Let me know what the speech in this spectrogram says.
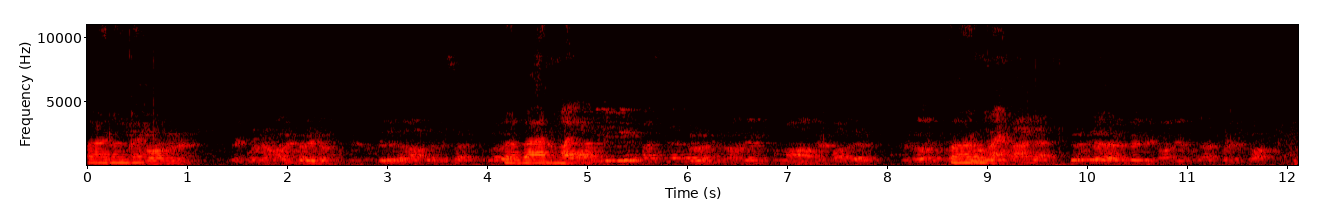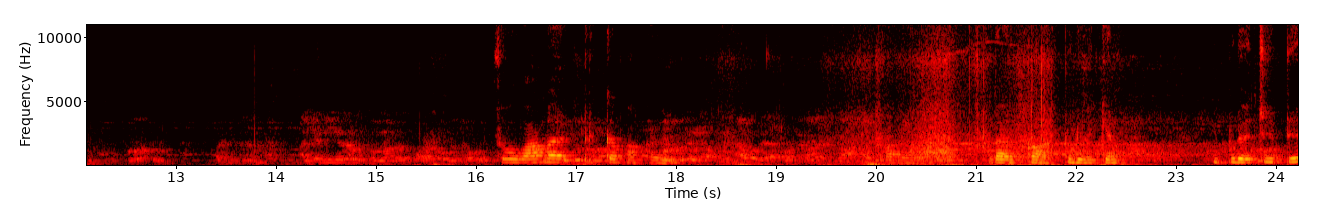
பாருங்க இங்க பாருங்க. பாருங்க. ஸோ வாங்க ட்ரிக்கை பார்க்கலாம். இதாக இருக்கா இப்படி வைக்கணும். இப்படி வச்சுக்கிட்டு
